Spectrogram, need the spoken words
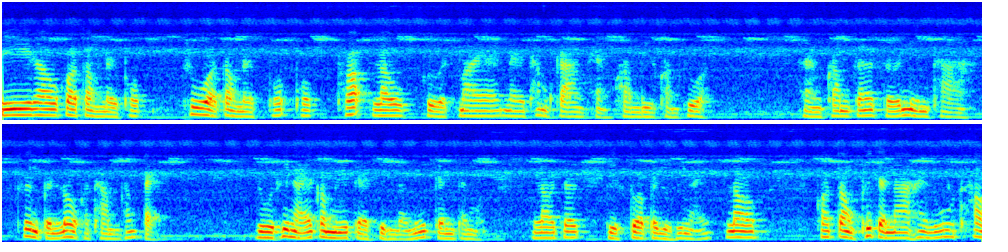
ดีเราก็ต้องได้พบ ชั่วต้องได้พบพบ เพราะเราเกิดมาในท่ามกลางแห่งความดีความชั่ว แห่งความสรรเสริญนินทาซึ่งเป็นโลกธรรมทั้งแปดอยู่ที่ไหนก็มีแต่สิ่งเหล่านี้เต็มไปหมด เราจะติดตัวไปอยู่ที่ไหน เราก็ต้องพิจารณาให้รู้เท่า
